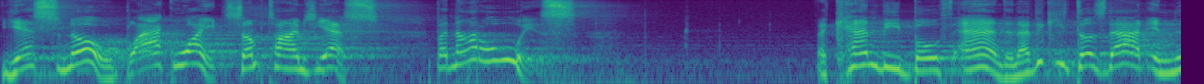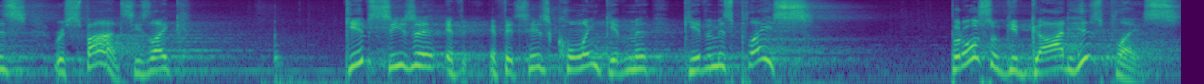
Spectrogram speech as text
Yes, no, black, white. Sometimes yes, but not always. It can be both and. And I think he does that in this response. He's like, give Caesar, if, if it's his coin, give him, give him his place. But also give God his place.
